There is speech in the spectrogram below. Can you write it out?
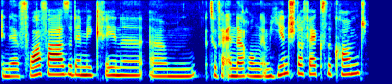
in der Vorphase der Migräne ähm, zu Veränderungen im Hirnstoffwechsel kommt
